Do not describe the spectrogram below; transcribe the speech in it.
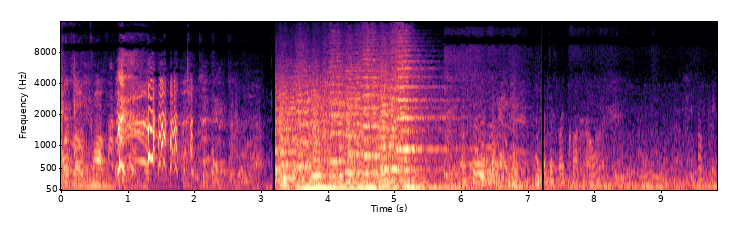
What the fuck? Okay. Let us record now. Okay.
